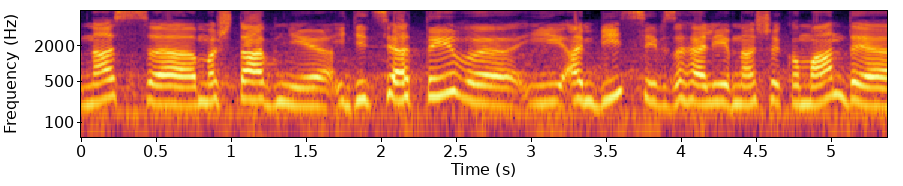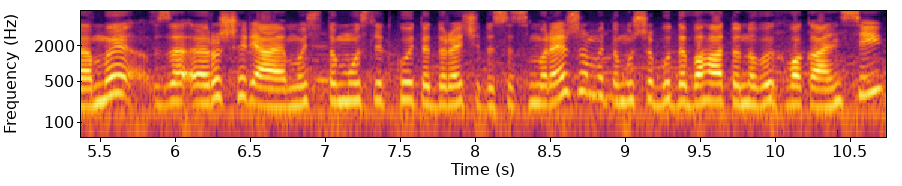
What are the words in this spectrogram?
У нас е, масштабні ініціативи і амбіції взагалі в нашої команди. Ми розширяємось, тому слідкуйте до речі до соцмережами, тому що буде багато нових вакансій.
